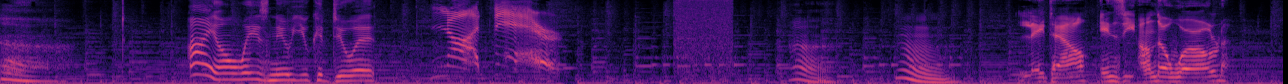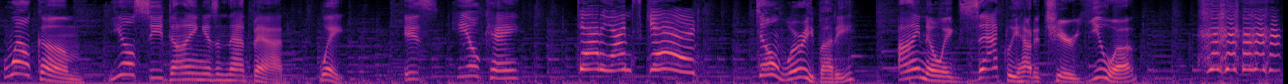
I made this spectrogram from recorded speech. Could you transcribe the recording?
I always knew you could do it. Not there! Huh. Hmm. Later, in the underworld, Welcome! You'll see dying isn't that bad. Wait, is he okay? Daddy, I'm scared. Don't worry, buddy. I know exactly how to cheer you up.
